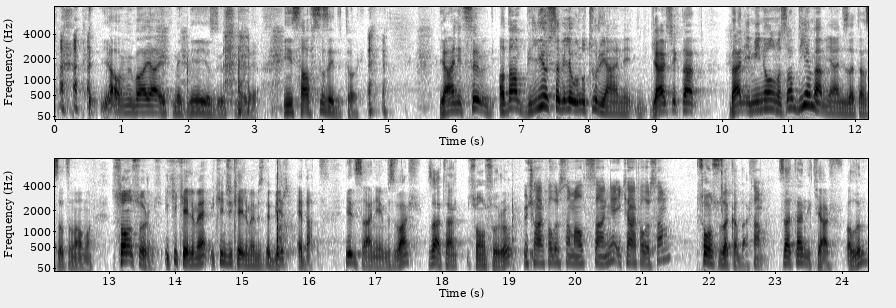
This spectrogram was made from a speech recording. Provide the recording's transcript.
ya mübaya etmek niye yazıyorsun oraya? İnsafsız editör. Yani sırf adam biliyorsa bile unutur yani. Gerçekten ben emin olmasam diyemem yani zaten satın almak. Son sorumuz. İki kelime. ikinci kelimemiz de bir edat. 7 saniyemiz var. Zaten son soru 3 harf alırsam 6 saniye, 2 harf alırsam sonsuza kadar. tamam. Zaten iki harf alın.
